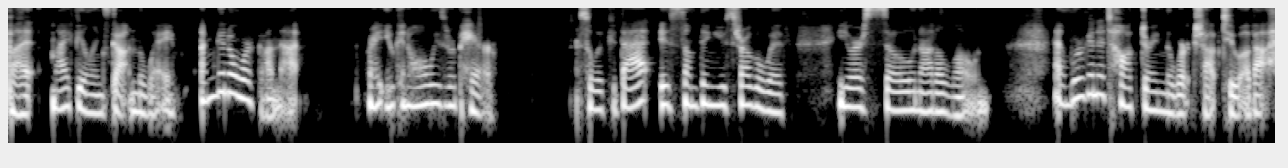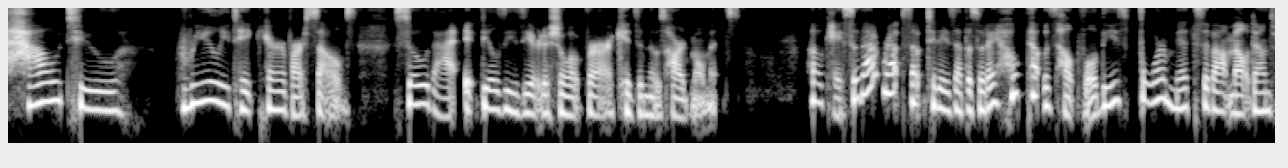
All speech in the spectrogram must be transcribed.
But my feelings got in the way. I'm going to work on that. right? You can always repair. So if that is something you struggle with, you are so not alone. And we're going to talk during the workshop too about how to really take care of ourselves so that it feels easier to show up for our kids in those hard moments. Okay, so that wraps up today's episode. I hope that was helpful. These four myths about meltdowns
